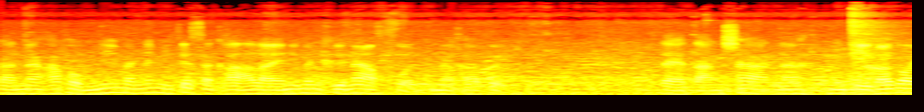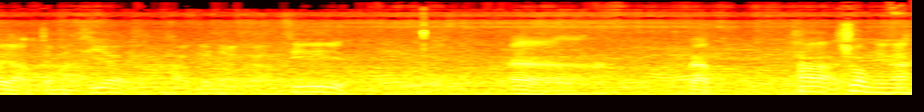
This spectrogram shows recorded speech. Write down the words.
กันนะครับ ผมนี่มันไม่มีเทศกาลอะไรนี่มันคือหน้าฝนนะครับผมแต่ต่างชาตินะบางทีเขาก็อยากจะมาเที่ยวภาพบรรยากาศที่แบบถ้าช่วงนี้นะ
